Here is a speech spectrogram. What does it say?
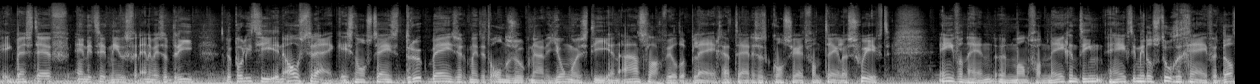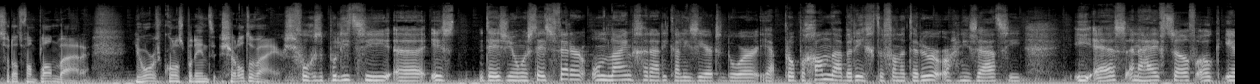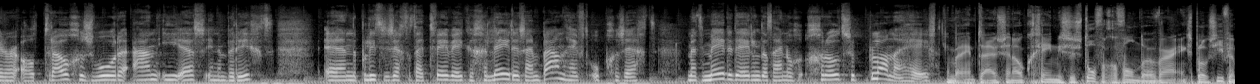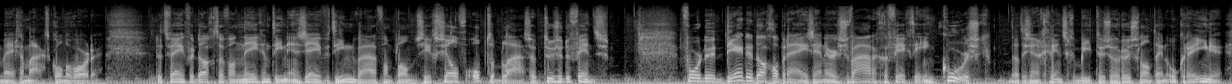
Ik ben Stef en dit is het nieuws van NWS op 3. De politie in Oostenrijk is nog steeds druk bezig met het onderzoek naar de jongens die een aanslag wilden plegen tijdens het concert van Taylor Swift. Een van hen, een man van 19, heeft inmiddels toegegeven dat ze dat van plan waren. Je hoort correspondent Charlotte Waaiers. Volgens de politie uh, is deze jongen steeds verder online geradicaliseerd door ja, propagandaberichten van de terreurorganisatie IS. En hij heeft zelf ook eerder al trouw gezworen aan IS in een bericht. En de politie zegt dat hij twee weken geleden zijn baan heeft opgezegd... met de mededeling dat hij nog grootse plannen heeft. Bij hem thuis zijn ook chemische stoffen gevonden... waar explosieven mee gemaakt konden worden. De twee verdachten van 19 en 17 waren van plan zichzelf op te blazen tussen de fans. Voor de derde dag op rij zijn er zware gevechten in Koersk. Dat is een grensgebied tussen Rusland en Oekraïne.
